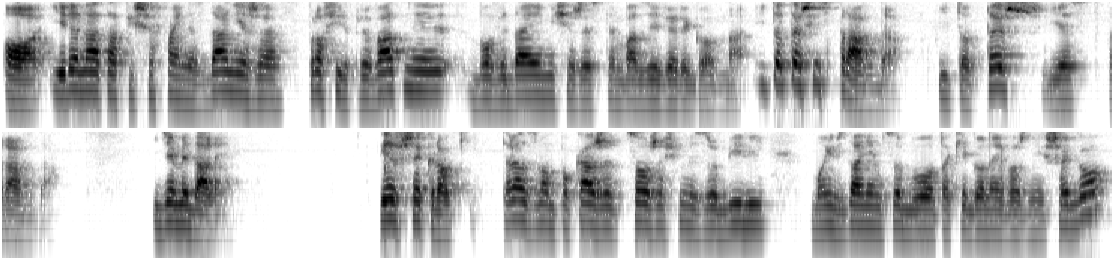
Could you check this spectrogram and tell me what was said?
O, i Renata pisze fajne zdanie, że profil prywatny, bo wydaje mi się, że jestem bardziej wiarygodna. I to też jest prawda. I to też jest prawda. Idziemy dalej. Pierwsze kroki. Teraz Wam pokażę, co żeśmy zrobili, moim zdaniem, co było takiego najważniejszego.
